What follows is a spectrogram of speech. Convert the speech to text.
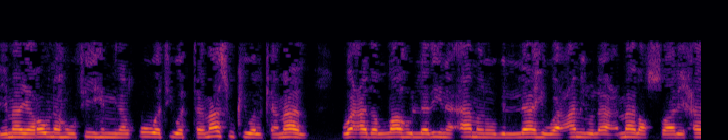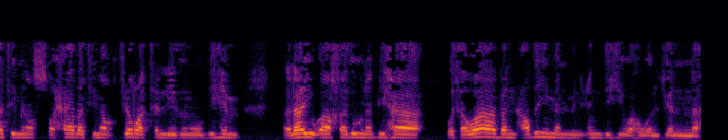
لما يرونه فيهم من القوة والتماسك والكمال. وعد الله الذين آمنوا بالله وعملوا الأعمال الصالحات من الصحابة مغفرة لذنوبهم. فلا يؤاخذون بها وثوابا عظيما من عنده وهو الجنة.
